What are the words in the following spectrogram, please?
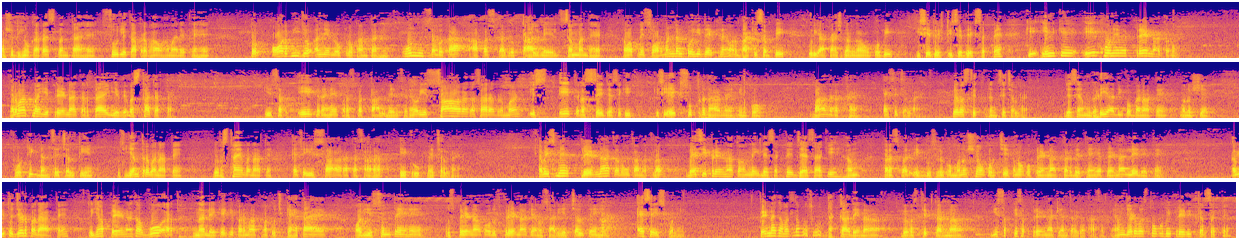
औषधियों का रस बनता है, सूर्य का प्रभाव हमारे पे है तो और भी जो अन्य लोक लोकांतर हैं, उन सब का आपस का जो तालमेल, संबंध है, हम अपने सौरमंडल को ही देख रहे हैं और बाकी सब भी, पूरी आकाश गंगाओं को भी इसी दृष्टि से देख सकते हैं कि इनके एक होने में प्रेरणा करूँ। परमात्मा ये प्रेरणा करता है, ये व्यवस्था करता है। ये सब एक रहे, परस्पर तालमेल से रहे, और ये सारा का सारा ब्रह्मांड इस एक रस से जैसे कि किसी एक सूत्रधार ने इनको बाँध रखा है, ऐसे चल रहा है, व्यवस्थित ढंग से चल रहा है। जैसे हम घड़ी आदि को बनाते हैं, मनुष्य, वो ठीक ढंग से चलती हैं, कुछ यंत्र बनाते हैं, व्यवस्थाएँ बनाते हैं, ऐसे ये सारा का सारा एक रूप में चल रहा है। अब इसमें प्रेरणा करूँ का मतलब वैसी प्रेरणा तो हम नहीं ले सकते, जैसा कि हम परस्पर एक दूसरे को, मनुष्यों को, चेतनों को प्रेरणा कर देते हैं या प्रेरणा ले लेते हैं। अभी तो जड़ पदार्थ है तो यहाँ प्रेरणा का वो अर्थ न लेके कि परमात्मा कुछ कहता है और ये सुनते हैं, उस प्रेरणा को और उस प्रेरणा के अनुसार ये चलते हैं, ऐसे इसको नहीं। प्रेरणा का मतलब उसको धक्का देना, व्यवस्थित करना, ये सब के सब प्रेरणा के अंतर्गत आ सकते हैं। हम जड़ वस्तुओं को भी प्रेरित कर सकते हैं।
